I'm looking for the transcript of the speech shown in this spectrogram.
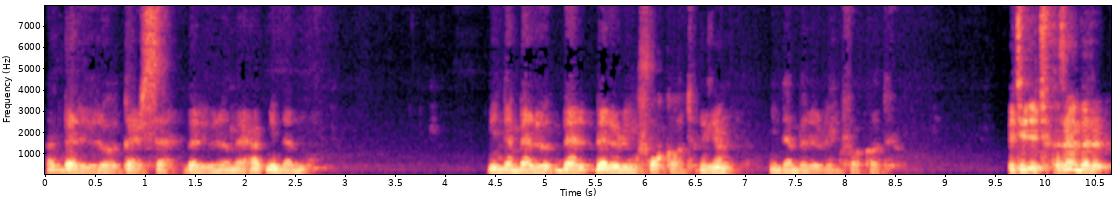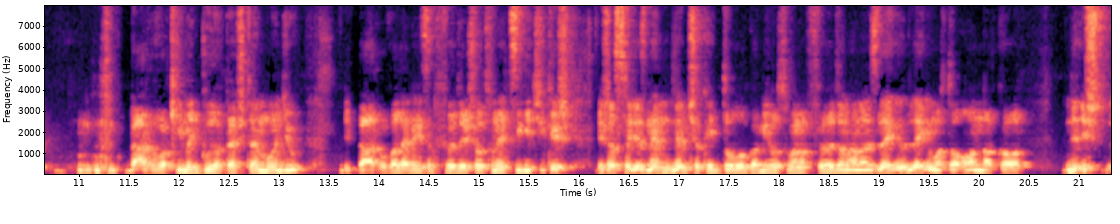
hát belülről, persze, belülről, mert hát minden minden belül, bel, belőlünk fakad. Igen minden belőlünk fakad. Úgyhogy csak az ember bárhova kimegy Budapesten mondjuk, bárhova lenéz a földre, és ott van egy cigicsik, és, és az, hogy ez nem, nem csak egy dolog, ami ott van a földön, hanem ez lenyomata annak a és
